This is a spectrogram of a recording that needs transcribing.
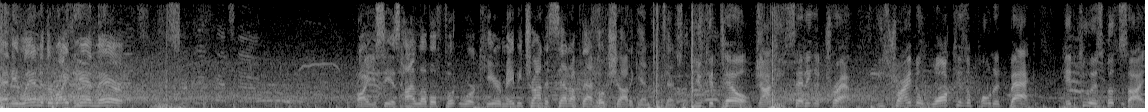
And he landed the right hand there. You see his high-level footwork here, maybe trying to set up that hook shot again, potentially. you could tell, Jon, he's setting a trap. He's trying to walk his opponent back into his hook side,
